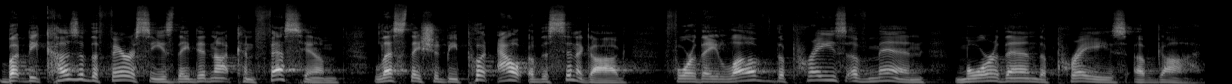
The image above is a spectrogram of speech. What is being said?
But because of the Pharisees, they did not confess him, lest they should be put out of the synagogue, for they loved the praise of men more than the praise of God.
